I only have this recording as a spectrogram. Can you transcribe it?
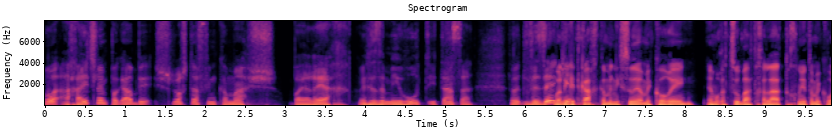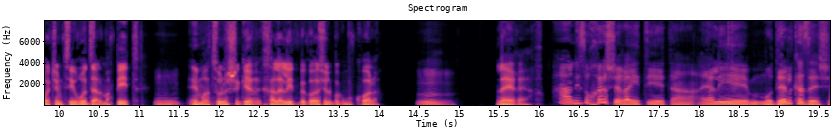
החללית שלהם פגעה ב-3,000 קמ"ש בירח, איזה מהירות היא טסה. וזה... בוא כי- נגיד כך, גם הניסוי המקורי, הם רצו בהתחלה, התוכנית המקורית שהם ציירו את זה על מפית, מהמם. הם רצו לשגר חללית בגודל של בקבוק קולה מהמם. לירח. אה, אני זוכר שראיתי את ה... היה לי אה, מודל כזה ש...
